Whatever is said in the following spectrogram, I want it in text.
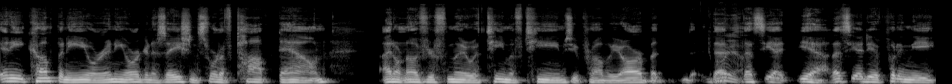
any company or any organization, sort of top down. I don't know if you're familiar with Team of Teams. You probably are, but that oh, yeah. that's the yeah that's the idea of putting the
